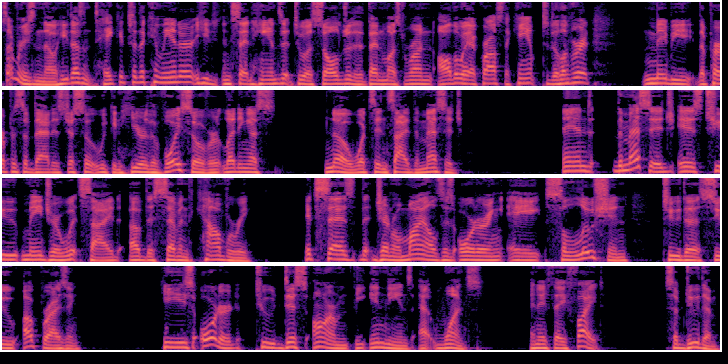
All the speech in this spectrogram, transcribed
some reason, though, he doesn't take it to the commander. He instead hands it to a soldier that then must run all the way across the camp to deliver it maybe the purpose of that is just so that we can hear the voiceover letting us know what's inside the message. And the message is to Major Whitside of the 7th Cavalry. It says that General Miles is ordering a solution to the Sioux uprising. He's ordered to disarm the Indians at once, and if they fight, subdue them.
